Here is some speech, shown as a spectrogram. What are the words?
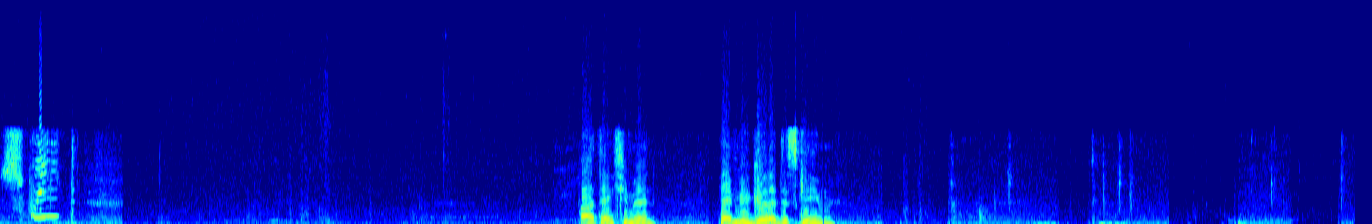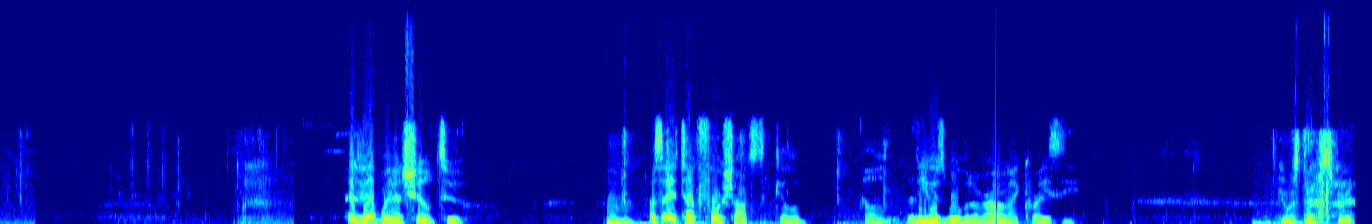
Sweet! Ah, thanks you, man. Damn, you're good at this game. And that boy had shield too. Hmm. I was, it took four shots to kill him. Oh, and he was moving around like crazy. He was desperate.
